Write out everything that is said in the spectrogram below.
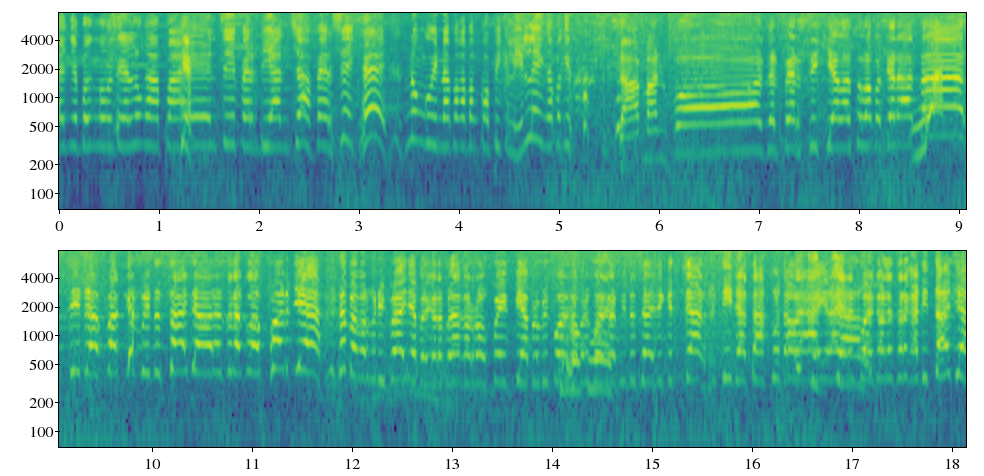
hanya bengong sih lu ngapain sih Ferdiansyah Versik hei nungguin abang-abang kopi keliling apa gimana Zaman Force dan Versik yang langsung lompat ke atas, didapatkan begitu saja oleh seorang Clovernya. Dan bakal Gudivanya berikan belakang Rock Wave yang belum dikeluarkan, dikeluarkan Wave. begitu saja dikejar. Tidak takut oleh air, air dikeluarkan oleh seorang Aditanya.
